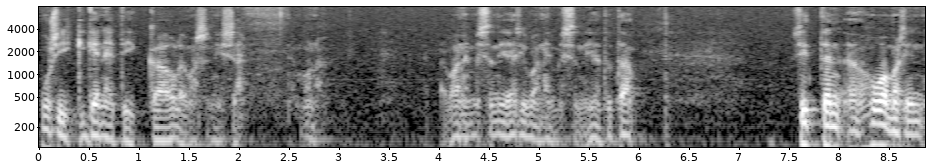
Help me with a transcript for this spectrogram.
musiikkigenetiikkaa olemassa niissä mun vanhemmissani ja esivanhemmissani. Ja tota, sitten äh, huomasin,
